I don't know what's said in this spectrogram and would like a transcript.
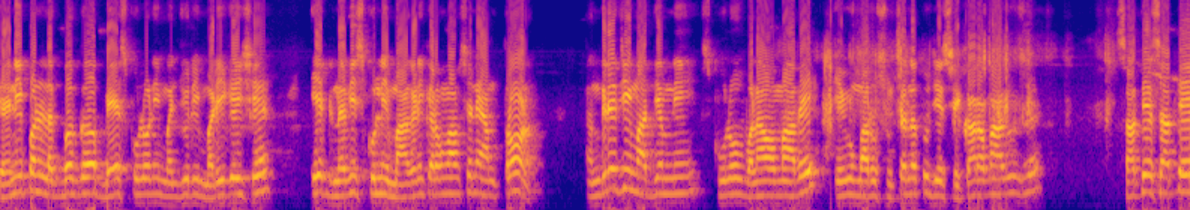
તેની પણ લગભગ બે સ્કૂલોની મંજૂરી મળી ગઈ છે. એક નવી સ્કૂલની માગણી કરવામાં આવશે અને આમ ત્રણ અંગ્રેજી માધ્યમની સ્કૂલો બનાવવામાં આવે એવું મારું સૂચન હતું, જે સ્વીકારવામાં આવ્યું છે. સાથે સાથે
